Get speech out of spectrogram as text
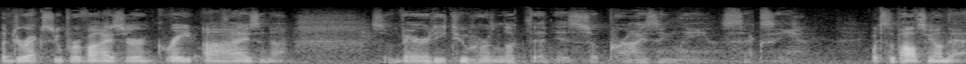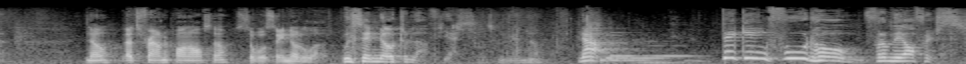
a direct supervisor? Great eyes and a severity to her look that is surprisingly sexy. What's the policy on that? No, that's frowned upon also. So we'll say no to love. We'll say no to love, yes. It's gonna be a no. Now, taking food home from the office.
